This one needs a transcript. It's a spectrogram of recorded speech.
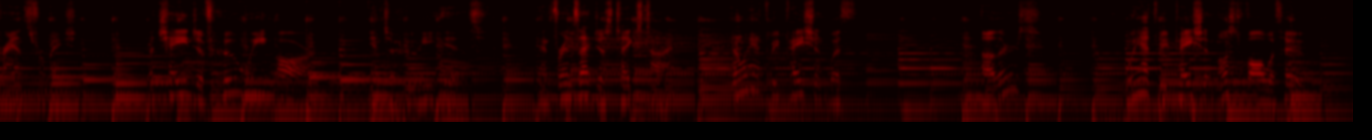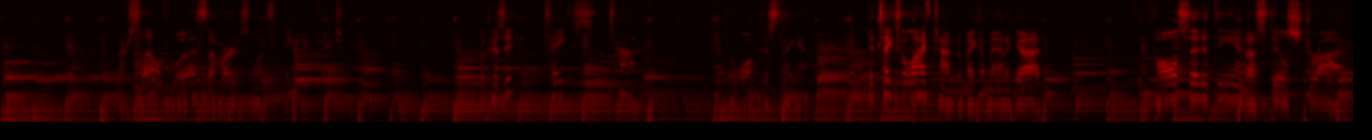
transformation, a change of who we lifetime to make a man of God. And Paul said at the end, I still strive.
